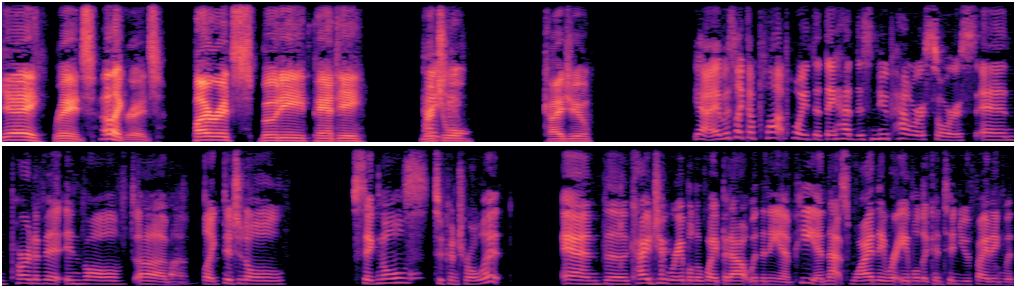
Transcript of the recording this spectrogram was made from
Yay. Raids. I like raids. Pirates, booty, panty, ritual, kaiju. Yeah, it was like a plot point that they had this new power source, and part of it involved um, like digital signals to control it. And the kaiju were able to wipe it out with an EMP, and that's why they were able to continue fighting with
